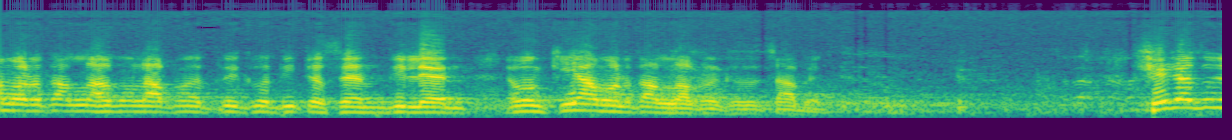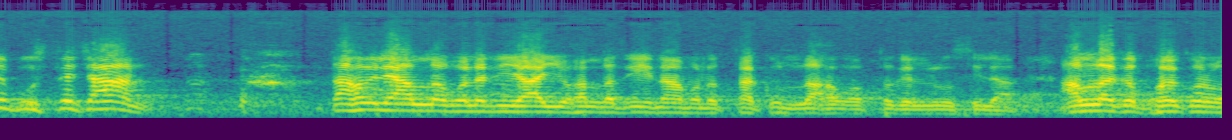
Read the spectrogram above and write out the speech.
আমানত আল্লাহ তাআলা আপনাদেরকে দিতেছেন, দিলেন এবং কি আমানত আল্লাহ আপনার কাছে চাবেন। সেটা যদি বুঝতে চান, তাহলে আল্লাহ বলেন আল্লাহকে ভয় করো,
